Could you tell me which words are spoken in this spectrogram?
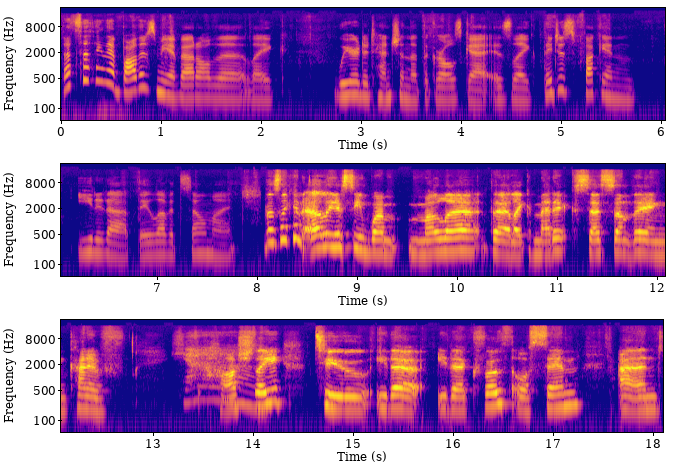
that's the thing that bothers me about all the like weird attention that the girls get is like they just fucking eat it up. They love it so much. There's like an earlier scene where Mola, the like medic, says something kind of Yeah. harshly to either either Kvothe or Sim, and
